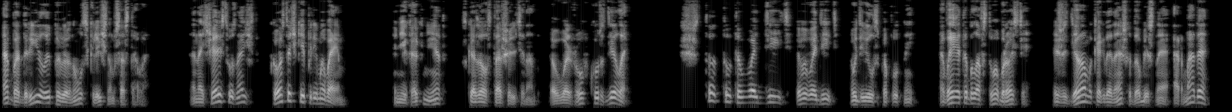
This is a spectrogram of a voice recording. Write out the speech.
ободрил и повернулся к личному составу. «Начальству, значит, косточки перемываем?» «Никак нет», — сказал старший лейтенант. «Ввожу в курс дела». «Что тут вводить, выводить?» – удивился попутный. «Вы это баловство бросьте. Ждем, когда наша доблестная армада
